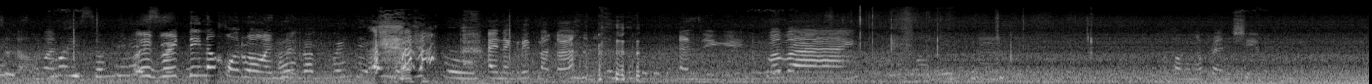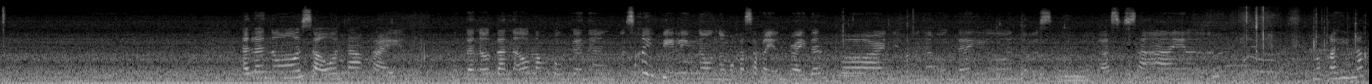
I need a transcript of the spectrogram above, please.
Salamat. Uy, birthday na ko, Ron. Happy birthday. Ay, nag-greet na ka. ah, sige. Bye-bye. Hmm. Baka mga friendship. Alam no, sa una kay tanaw-tanaw lang po ka ng asa kayo feeling no, na makasakay ang bridal car, yung tanaw na yun, tapos makasa sa aisle. Makahilak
